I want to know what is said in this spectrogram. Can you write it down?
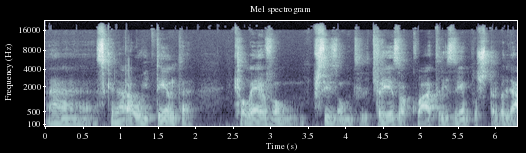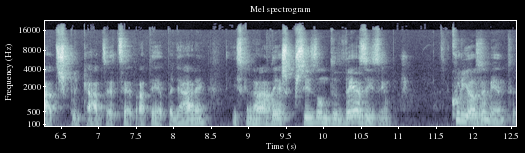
Uh, se calhar há 80 que levam, precisam de 3 ou 4 exemplos trabalhados, explicados, etc., até apanharem, e se calhar há 10 que precisam de 10 exemplos. Curiosamente,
